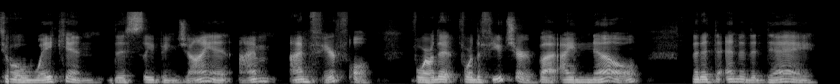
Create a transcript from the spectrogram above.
to awaken this sleeping giant i'm i'm fearful for the for the future but i know that at the end of the day,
